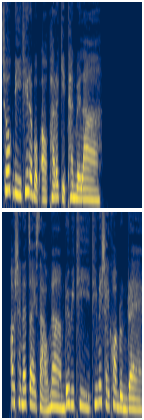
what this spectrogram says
โชคดีที่ระบบออกภารกิจทันเวลา เอาชนะใจสาวงามด้วยวิธีที่ไม่ใช้ความรุนแรง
